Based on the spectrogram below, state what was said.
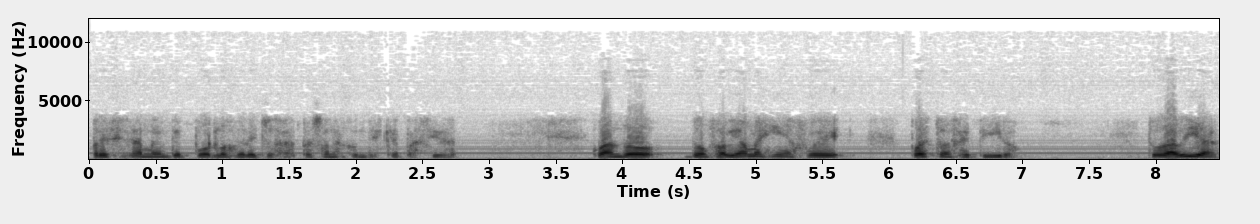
precisamente por los derechos de las personas con discapacidad. Cuando don Fabián Mejía fue puesto en retiro, todavía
